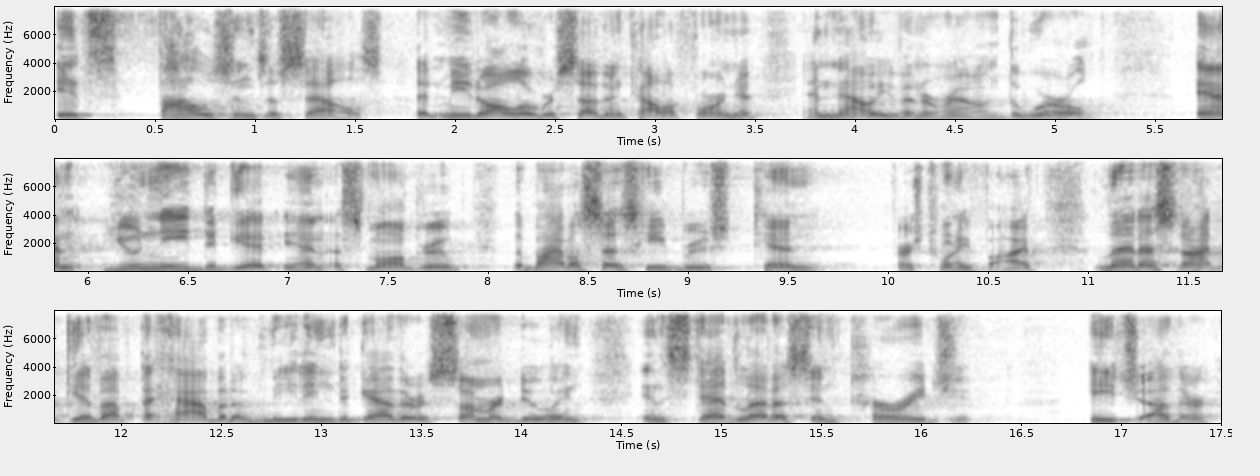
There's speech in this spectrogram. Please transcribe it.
it's thousands of cells that meet all over Southern California and now even around the world. And you need to get in a small group. The Bible says, Hebrews 10, verse 25, let us not give up the habit of meeting together as some are doing. Instead, let us encourage each other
